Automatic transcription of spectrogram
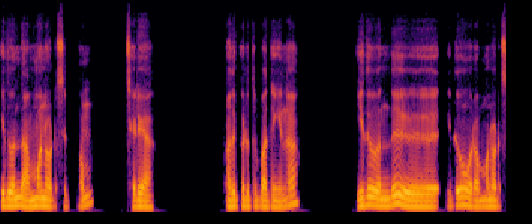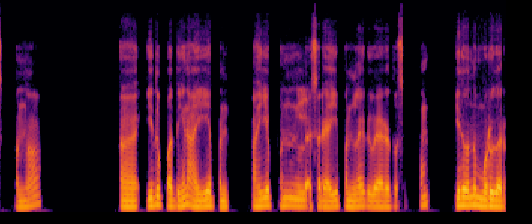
இது வந்து அம்மனோட சிற்பம். சரியா? அதுக்கடுத்து பார்த்தீங்கன்னா இது வந்து இதுவும் ஒரு அம்மனோட சிற்பம் தான். இது பார்த்தீங்கன்னா ஐயப்பன். ஐயப்பன் இல்லை சரி ஐயப்பன் இல்லை இது வேறு ஏதோ சிற்பம். இது வந்து முருகர்.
